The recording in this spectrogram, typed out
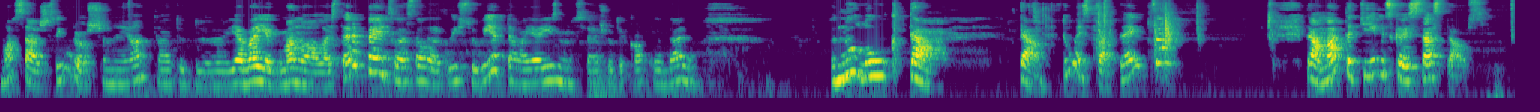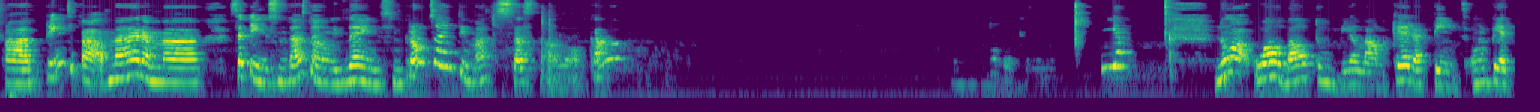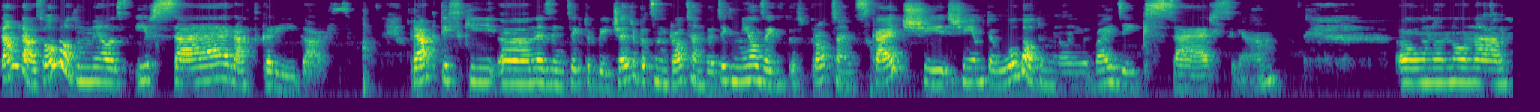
masāžas vingrošanu. Ja. Tātad, uh, ja vajag manuālais terapeits, lai saliek visu vietā, ja izmasē šo te kaklu daļu. Nu, lūk, tā. Tā, tu esi pateica. Tā, mata ķīmiskais sastāvs. Principā apmēram uh, 78 līdz 90% matas sastāv no kā? Ja. no olbaltumvielām keratīns. Un pie tam tās olbaltumvielas ir sēra atkarīgās. Praktiski, nezinu, cik tur bija 14% vai cik milzīgs tas procentu skaits šī, šiem te olbaltumvieliem ir vajadzīgs sērs. Jā. Un, un, un uh,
